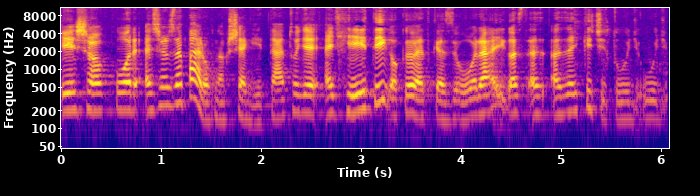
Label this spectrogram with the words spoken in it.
És akkor ez az a pároknak segít. Tehát, hogy egy hétig, a következő óráig, az, az egy kicsit úgy, úgy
